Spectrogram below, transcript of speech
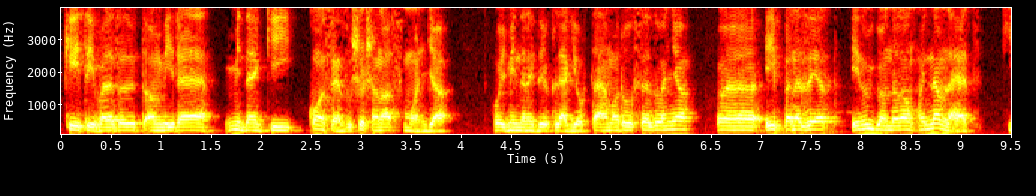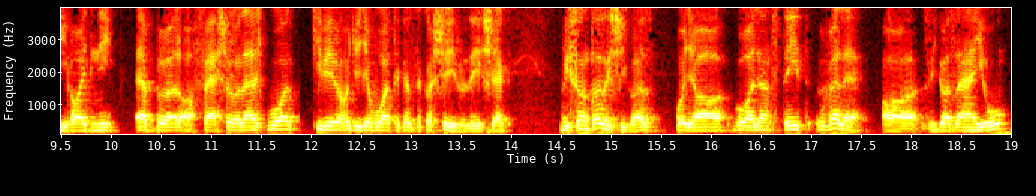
két évvel ezelőtt, amire mindenki konszenzusosan azt mondja, hogy minden idők legjobb támadó szezonja. Éppen ezért én úgy gondolom, hogy nem lehet kihagyni ebből a felsorolásból, kivéve, hogy ugye voltak ezek a sérülések. Viszont az is igaz, hogy a Golden State vele az igazán jó,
